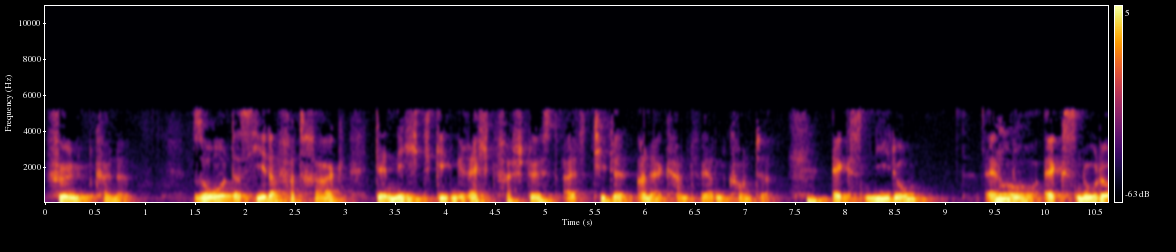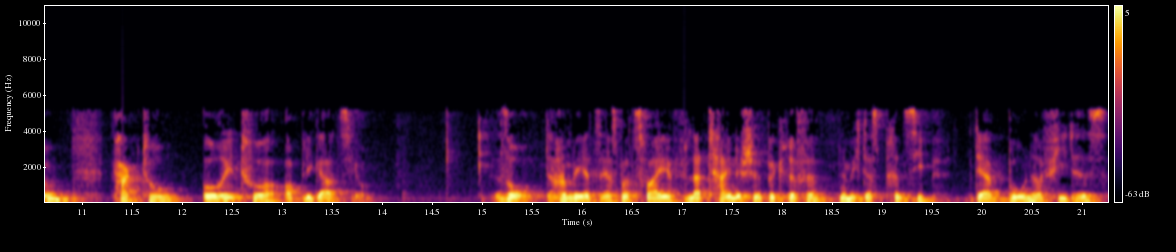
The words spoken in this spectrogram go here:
füllen könne, so dass jeder Vertrag, der nicht gegen Recht verstößt, als Titel anerkannt werden konnte. Hm. Ex nido, äh, nudo. Oh, ex nudo, pacto, oritur, obligatio. So, da haben wir jetzt erstmal zwei lateinische Begriffe, nämlich das Prinzip der bona fides,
